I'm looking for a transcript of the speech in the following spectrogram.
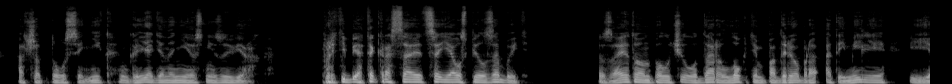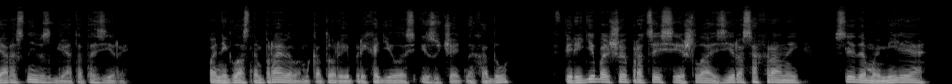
— отшатнулся Ник, глядя на нее снизу вверх. «Про тебя-то, красавица, я успел забыть». За это он получил удар локтем под ребра от Эмилии и яростный взгляд от Азиры. По негласным правилам, которые приходилось изучать на ходу, впереди большой процессии шла Азира с охраной, следом Эмилия,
